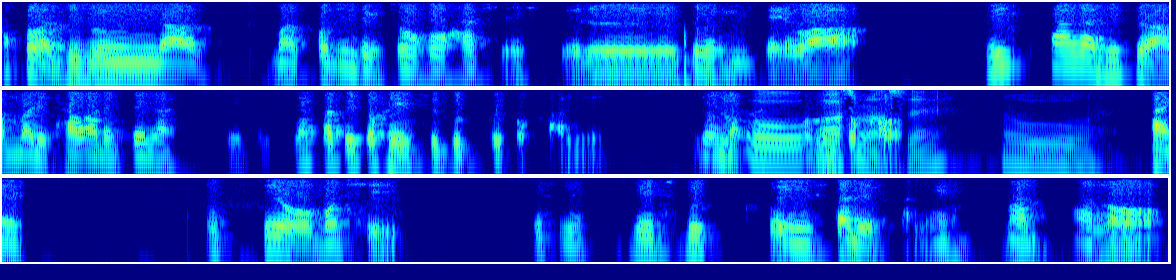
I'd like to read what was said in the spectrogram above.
あとは自分が、まあ、個人的に情報発信してる分では、Twitter が実はあんまり触れてなくて、どちらかというと Facebook とかにいろんな書き込おあ、みとかをそうなんですね。おはい。そっちをもし、ですね、Facebook とインスタですかね。まあ、あの、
